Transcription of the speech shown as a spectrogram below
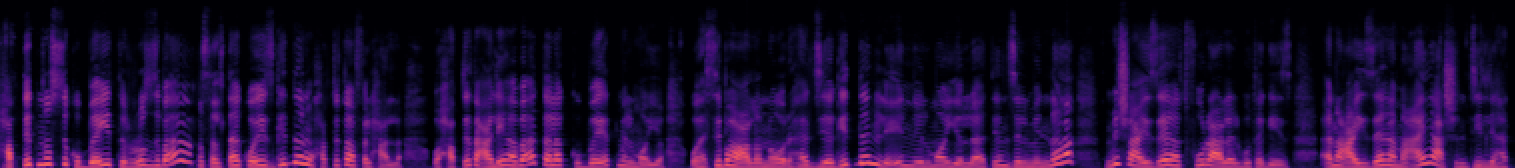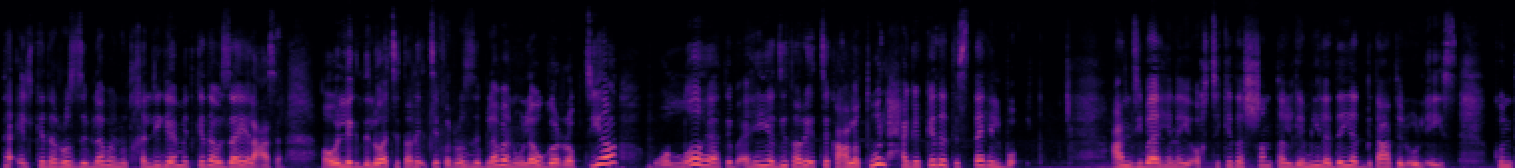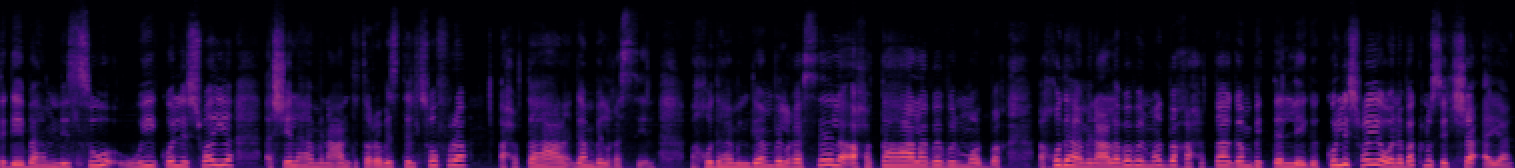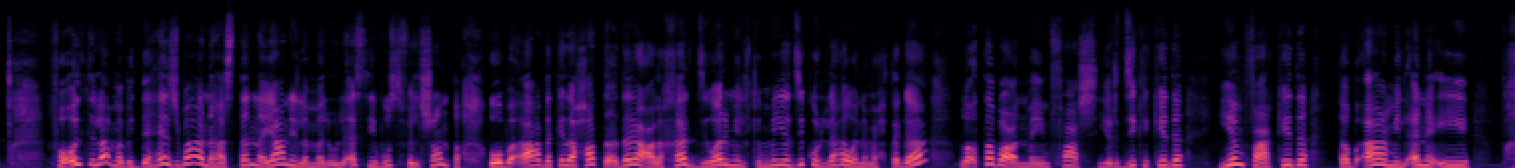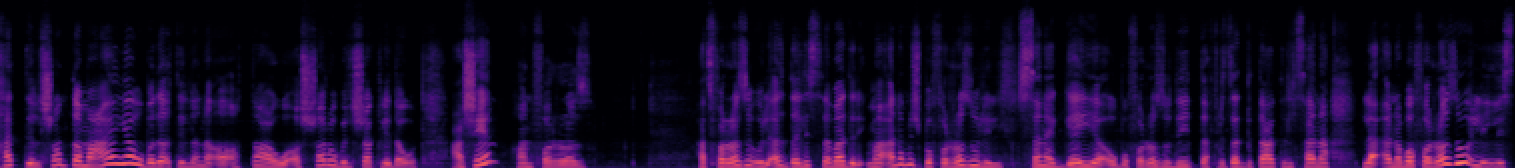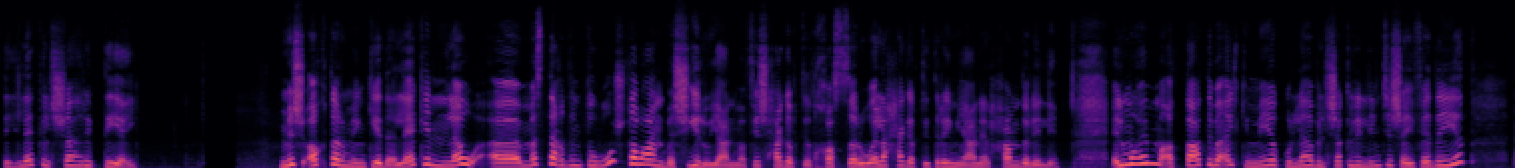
حطيت نص كوباية الرز بقى غسلتها كويس جدا وحطيتها في الحلة وحطيت عليها بقى 3 كوبايات من المية وهسيبها على نار هادية جدا لأن المية اللي هتنزل منها مش عايزاها تفور على البوتاجاز أنا عايزاها معايا عشان دي اللي هتقل كده الرز بلبن وتخليه جامد كده وزي العسل. هقول لك دلوقتي طريقتي في الرز بلبن ولو جربتيها والله هتبقى هي دي طريقتك على طول حاجة كده تستاهل بقك. عندي بقى هنا يا أختي كده الشنطة الجميلة ديت بتاعة القلقاس كنت جايباها من السوق وكل شوية أشيلها من عند ترابيزة السفرة أحطها جنب الغسالة. أخدها من جنب الغسالة أحطها على باب المطبخ. أخدها من على باب المطبخ أحطها جنب التلاجة. كل شوية وأنا بكنس الشقة يعني. فقلت لا ما بدهاش بقى. أنا هستنى يعني لما القلقاس يبوظ في الشنطة وأبقى قاعدة كده حاطة إيديا على خدي وأرمي الكمية دي كلها وأنا محتاجاها. لا طبعا ما ينفعش. يرضيكي كده ينفع كده. طب أعمل أنا إيه؟ فخدت الشنطة معايا وبدأت اللي أنا أقطعه وأقشره بالشكل دوت. عشان هنفرزه. هتفرزي القلقاس ده لسه بدري. ما أنا مش بفرزه للسنة الجاية أو بفرزه دي التفريزات بتاعة السنة. لا أنا بفرزه للاستهلاك الشهري بتاعي. مش أكتر من كده لكن لو آه ما استخدمتهوش طبعا بشيله يعني ما فيش حاجة بتتخسر ولا حاجة بتترمي يعني الحمد لله. المهم قطعت بقى الكمية كلها بالشكل اللي انت شايفاه ديت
